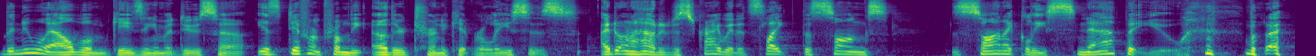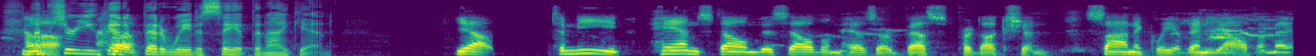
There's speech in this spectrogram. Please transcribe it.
The new album, Gazing at Medusa, is different from the other Tourniquet releases. I don't know how to describe it. It's like the songs sonically snap at you, but I, I'm Uh, sure you've got a better way to say it than I can. Yeah, to me, hands down, this album has our best production sonically of any album. Uh,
